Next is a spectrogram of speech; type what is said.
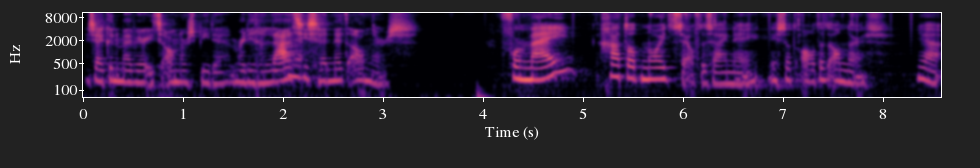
en zij kunnen mij weer iets anders bieden. Maar die relaties zijn net anders. voor mij gaat dat nooit hetzelfde zijn. Nee, is dat altijd anders. Ja.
